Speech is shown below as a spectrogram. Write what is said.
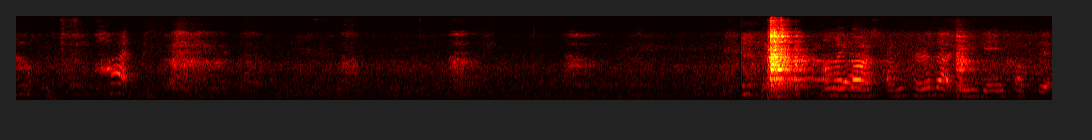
Ow. Hot. Oh my Yeah. gosh, have you heard of that new game called Bit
